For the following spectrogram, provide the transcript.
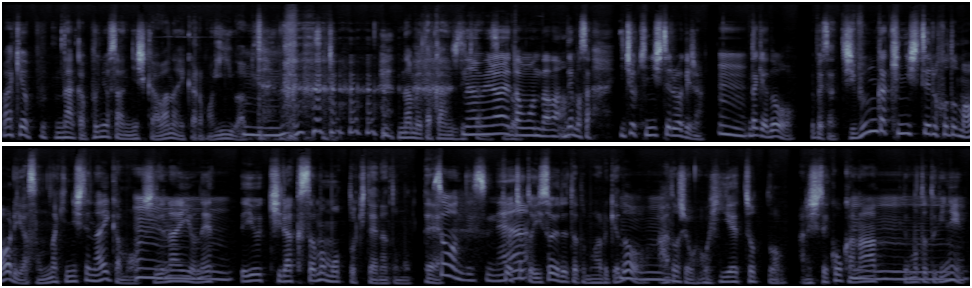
まあ今日なんかプニョさんにしか会わないからもういいわみたいな、舐めた感じで来たんですけ舐められたど。もんだな。でもさ、一応気にしてるわけじゃん。うん。だけど、やっぱりさ、自分が気にしてるほど周りはそんな気にしてないかもしれないよねっていう気楽さも持っときたいなと思って。そうですね。今日ちょっと急いでたともあるけど、うんうん。あどうしようおひげちょっとあれしていこうかなって思った時に、うん。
